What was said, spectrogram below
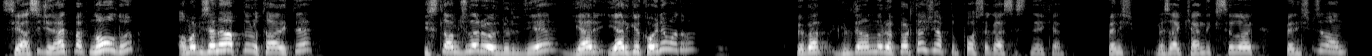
Siyasi cinayet bak ne oldu? Ama bize ne yaptılar o tarihte? İslamcılar öldürdü diye yer yer gök oynamadı mı? Ve ben Gülden Hanım'la röportaj yaptım Posta Gazetesi'ndeyken. Ben hiç mesela kendi kişisel olarak ben hiçbir zaman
